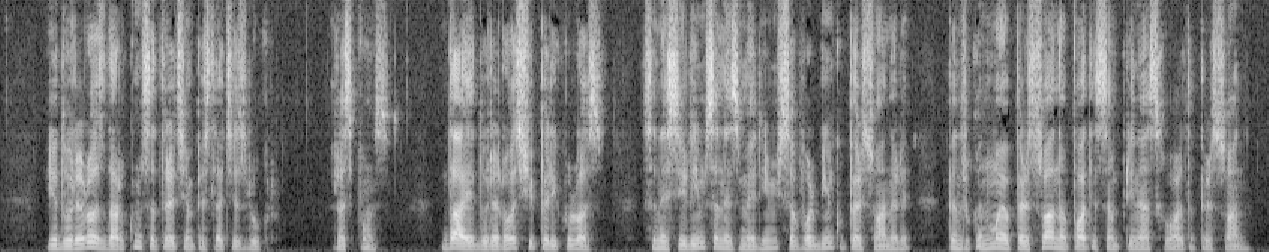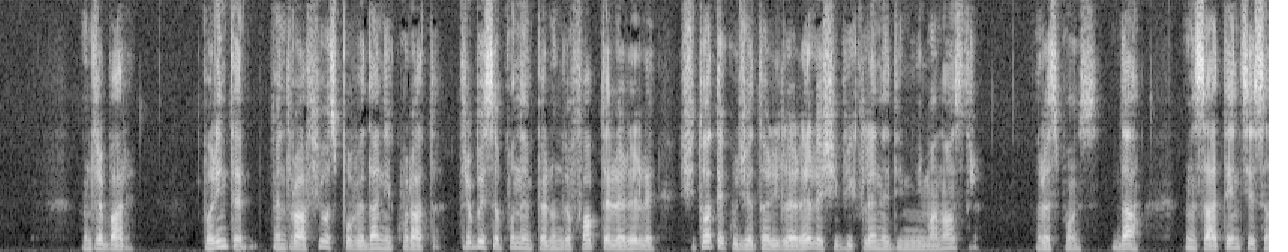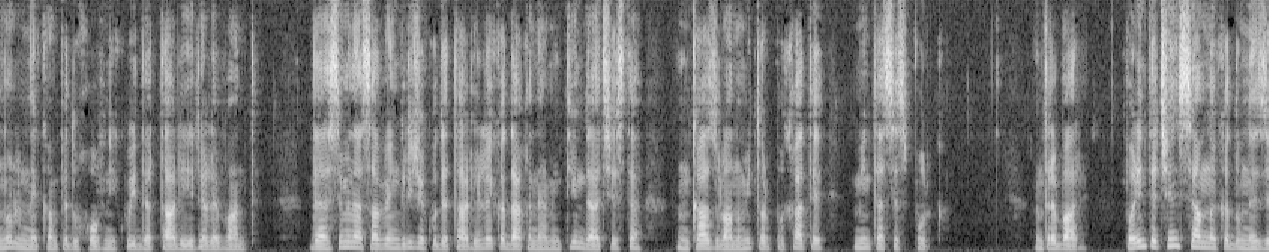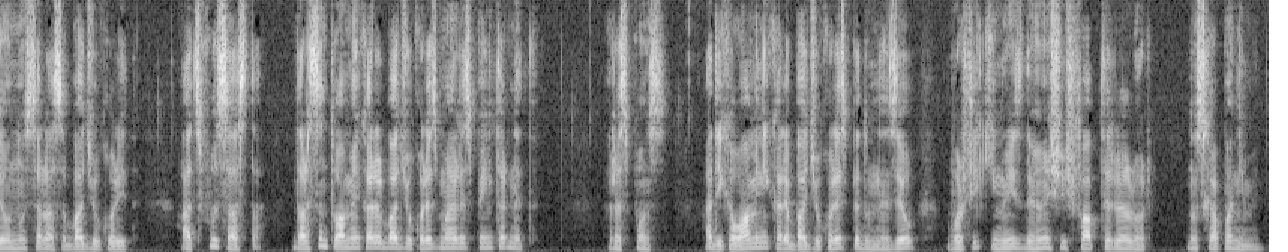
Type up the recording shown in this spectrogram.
E dureros, dar cum să trecem peste acest lucru? Răspuns. Da, e dureros și periculos. Să ne silim să ne smerim și să vorbim cu persoanele, pentru că numai o persoană poate să împlinească o altă persoană. Întrebare. Părinte, pentru a fi o spovedanie curată, trebuie să punem pe lângă faptele rele și toate cugetările rele și viclene din inima noastră? Răspuns. Da, însă atenție să nu-l necăm pe duhovnic cu detalii irelevante. De asemenea, să avem grijă cu detaliile, că dacă ne amintim de acestea în cazul anumitor păcate, mintea se spurcă. Întrebare. Părinte, ce înseamnă că Dumnezeu nu se lasă bagiocorit? Ați spus asta, dar sunt oameni care îl bagiocoresc mai ales pe internet. Răspuns. Adică oamenii care bagiocoresc pe Dumnezeu vor fi chinuiți de înșiși faptele lor. Nu scapă nimeni.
